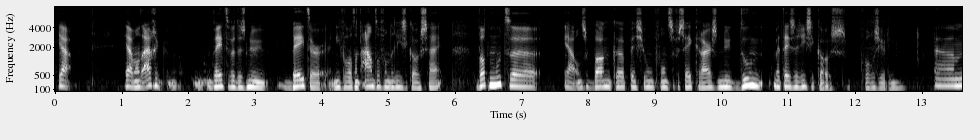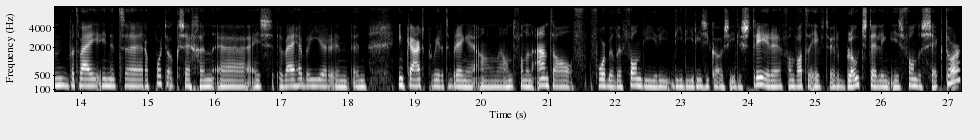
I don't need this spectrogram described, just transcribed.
Ja, ja, want eigenlijk weten we dus nu beter, in ieder geval wat een aantal van de risico's zijn. Wat moeten ja, onze banken, pensioenfondsen, verzekeraars nu doen met deze risico's, volgens jullie? Ehm, wat wij in het uh, rapport ook zeggen, uh, is wij hebben hier een, een, in kaart proberen te brengen aan de hand van een aantal voorbeelden van die, die die risico's illustreren. Van wat de eventuele blootstelling is van de sector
